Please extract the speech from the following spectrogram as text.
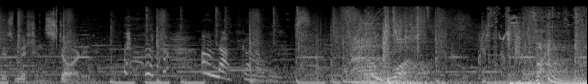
this mission started. I'm not gonna lose. Round one. Fight!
